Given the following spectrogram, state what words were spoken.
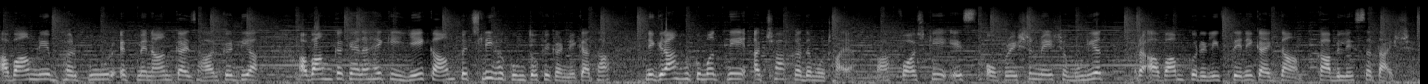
अवाम ने भरपूर इतमान का इजहार कर दिया। अवाम का कहना है कि ये काम पिछली हुकूमतों के करने का था। निगरान हुकूमत ने अच्छा कदम उठाया। पाक फौज की इस ऑपरेशन में शमूलियत और आवाम को रिलीफ देने का इकदाम काबिल सतश है।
